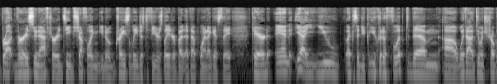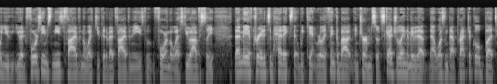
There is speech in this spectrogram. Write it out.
brought very soon after and teams shuffling, you know, crazily just a few years later. But at that point, I guess they cared. And yeah, you, like I said, you, you could have flipped them uh, without too much trouble. You, you had four teams in the East, five in the West. You could have had five in the East, four in the West. You obviously, that may have created some headaches that we can't really think about in terms of scheduling. That maybe that, that wasn't that practical, but,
